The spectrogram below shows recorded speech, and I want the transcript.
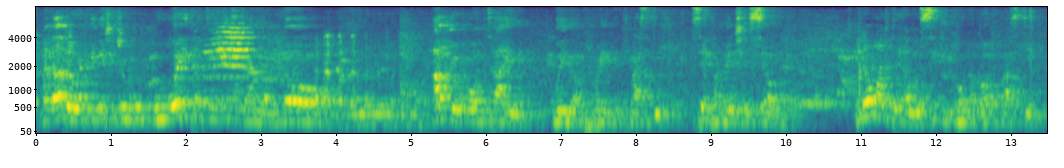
And after we finish June, we wait until next January. No, no, no, no, no. Have your own time where you are praying and fasting. Separate yourself. You know, one day I was seeking God about fasting.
